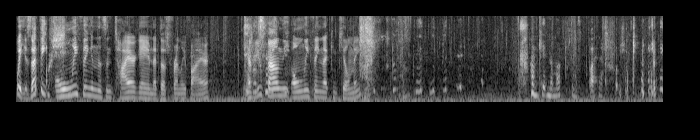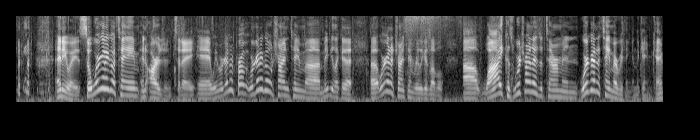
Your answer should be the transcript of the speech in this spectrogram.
Wait, is that the Oh, only thing in this entire game that does friendly fire? Have you found the only thing that can kill me? I'm getting on my fucking spider before you. Anyways, so we're gonna go tame an Argent today, and we were gonna probably we're gonna go try and tame uh, maybe like a uh, we're gonna try and tame a really good level. Uh, why? Because we're trying to determine we're gonna tame everything in the game. Okay,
